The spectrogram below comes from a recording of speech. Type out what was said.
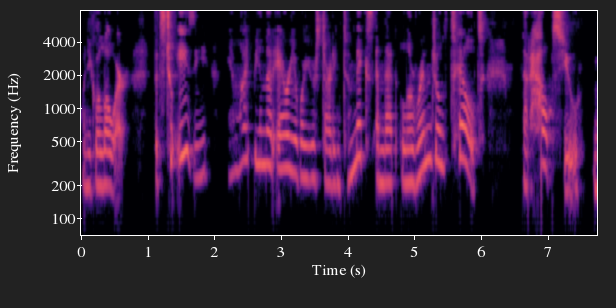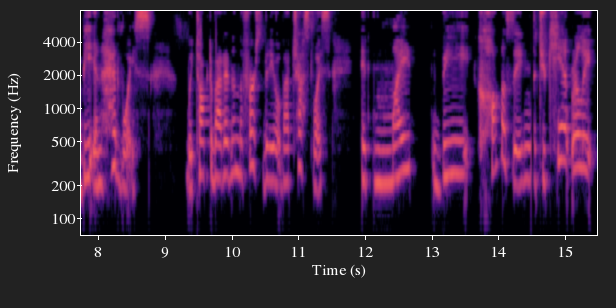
when you go lower. If it's too easy, you might be in that area where you're starting to mix and that laryngeal tilt that helps you be in head voice we talked about it in the first video about chest voice. It might be causing that you can't really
